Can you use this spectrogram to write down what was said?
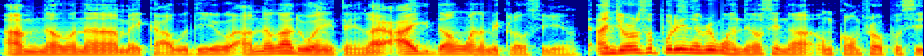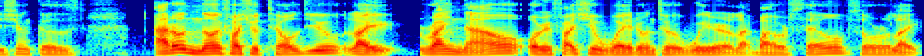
I'm not gonna make out with you. I'm not gonna do anything. Like I don't wanna be close to you. And you're also putting everyone else in an uncomfortable position because I don't know if I should tell you like right now or if I should wait until we're like by ourselves or like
